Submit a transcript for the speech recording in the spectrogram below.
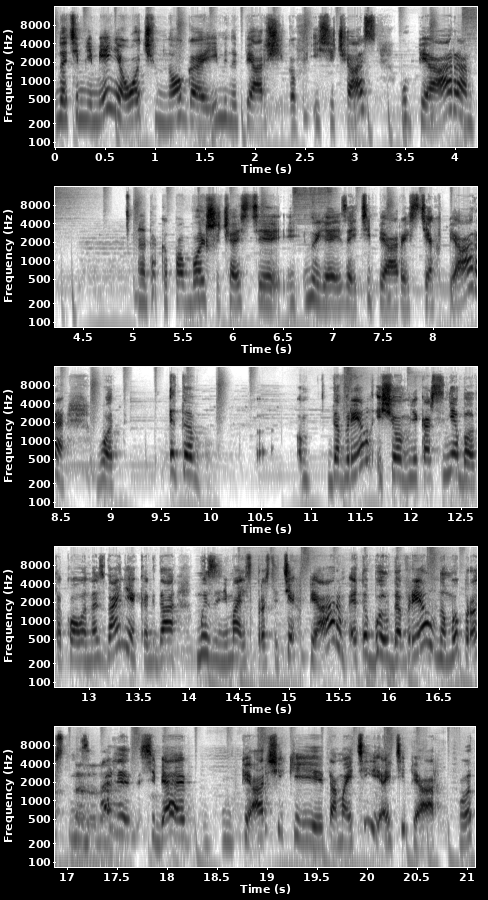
но, тем не менее, очень много именно пиарщиков. И сейчас у пиара так и по большей части, ну, я из IT-пиара, из тех пиара, вот, это Доврел, еще, мне кажется, не было такого названия, когда мы занимались просто тех пиаром, это был Доврел, но мы просто да, называли да, да. себя пиарщики, там, IT, IT-пиар. Вот.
